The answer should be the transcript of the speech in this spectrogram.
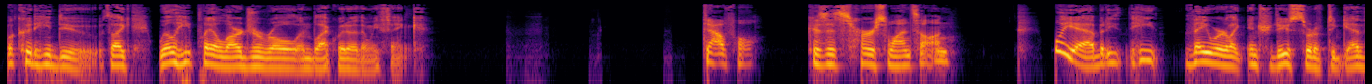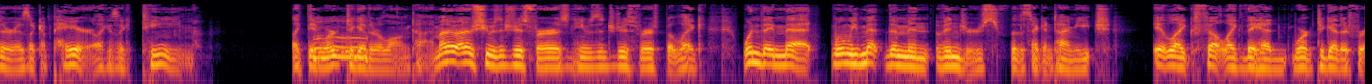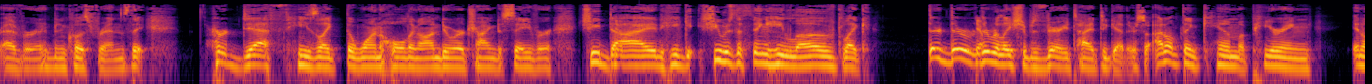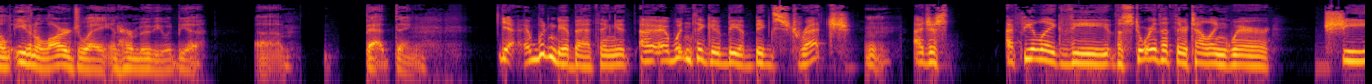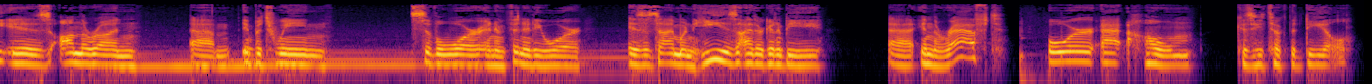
What could he do? It's like, will he play a larger role in Black Widow than we think? Doubtful. Because it's her swan song. Well, yeah, but he, he, they were like introduced sort of together as like a pair, like as like a team. Like they'd worked Mm. together a long time. I know, I know she was introduced first and he was introduced first, but like when they met, when we met them in Avengers for the second time each, it like felt like they had worked together forever and been close friends. They, her death, he's like the one holding on to her, trying to save her. She died. He, she was the thing he loved. Like their, their, Yep. their relationship is very tied together. So I don't think him appearing in a, even a large way in her movie would be a, um, bad thing. Yeah, it wouldn't be a bad thing. It, I, I wouldn't think it would be a big stretch. Mm. I just, I feel like the the story that they're telling, where she is on the run um, in between Civil War and Infinity War, is a time when he is either going to be uh, in the raft or at home because he took the deal.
